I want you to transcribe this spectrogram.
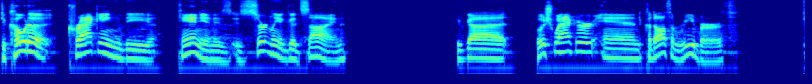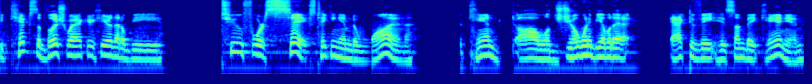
Dakota cracking the canyon is, is certainly a good sign. We've got Bushwhacker and Kuldotha Rebirth. If he kicks the Bushwhacker here, that'll be two, four, six, taking him to one. Can oh well, Joe wouldn't be able to activate his Sunbaked Canyon.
